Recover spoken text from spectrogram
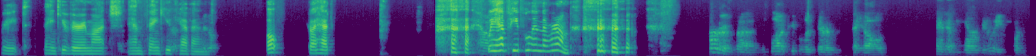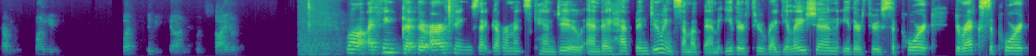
Great. Thank you very much. And thank you, Kevin. Oh, go ahead. we have people in the room. Part of uh, a lot of people out there say, oh, can't have more relief for government funding. What can be done outside of it? Well, I think that there are things that governments can do, and they have been doing some of them, either through regulation, either through support, direct support,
